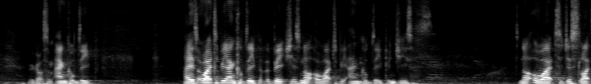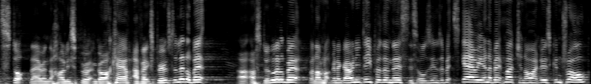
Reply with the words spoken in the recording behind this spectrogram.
We've got some ankle deep. Hey, it's all right to be ankle deep at the beach. It's not all right to be ankle deep in Jesus. It's not all right to just like stop there in the Holy Spirit and go, okay, I've, I've experienced a little bit. Uh, I stood a little bit, but I'm not going to go any deeper than this. This all seems a bit scary and a bit much, and I might lose control.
